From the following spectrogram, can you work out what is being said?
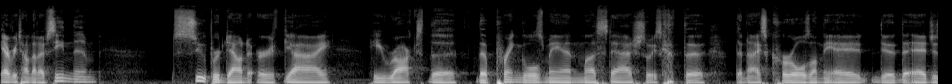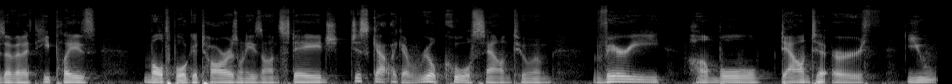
every time that I've seen them. Super down to earth guy. He rocks the the Pringles man mustache, so he's got the the nice curls on the edge, the, the edges of it. He plays multiple guitars when he's on stage. Just got like a real cool sound to him. Very humble, down to earth. You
